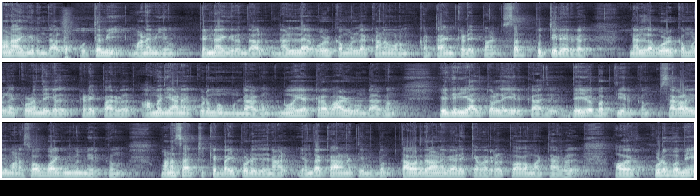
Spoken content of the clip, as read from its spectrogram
ஆணாக இருந்தால் உத்தமி மனைவியும் பெண்ணாக இருந்தால் நல்ல ஒழுக்கமுள்ள கணவனும் கட்டாயம் கிடைப்பான். சத் புத்திரர்கள் நல்ல ஒழுக்கமுள்ள குழந்தைகள் கிடைப்பார்கள். அமைதியான குடும்பம் உண்டாகும். நோயற்ற வாழ்வு உண்டாகும். எதிரியால் தொல்லை இருக்காது. தெய்வ பக்தி இருக்கும். சகல விதமான சௌபாகியங்களும் இருக்கும். மனசாட்சிக்கு பயப்படுவதனால் எந்த காரணத்தை மட்டும் தவறுதலான வேலைக்கு அவர்கள் போக மாட்டார்கள். அவர் குடும்பமே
